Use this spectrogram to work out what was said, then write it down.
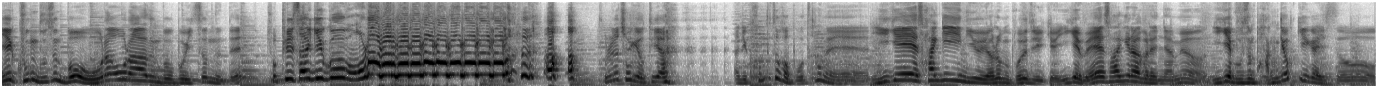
얘 궁 무슨 뭐 오라오라 하는 뭐, 뭐 있었는데? 조필살기 궁 오라오라오라오라오라오라 돌려차기 어떻게 하... 아니 컴퓨터가 못하네 이게 사기인 이유 여러분 보여드릴게요 이게 왜 사기라 그랬냐면 이게 무슨 반격기가 있어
